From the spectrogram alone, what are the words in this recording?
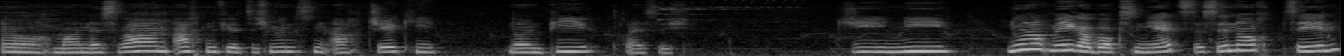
Ach man, es waren 48 Münzen, 8 Jackie, 9 Pi, 30 Genie. Nur noch Megaboxen jetzt. Es sind noch 10.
